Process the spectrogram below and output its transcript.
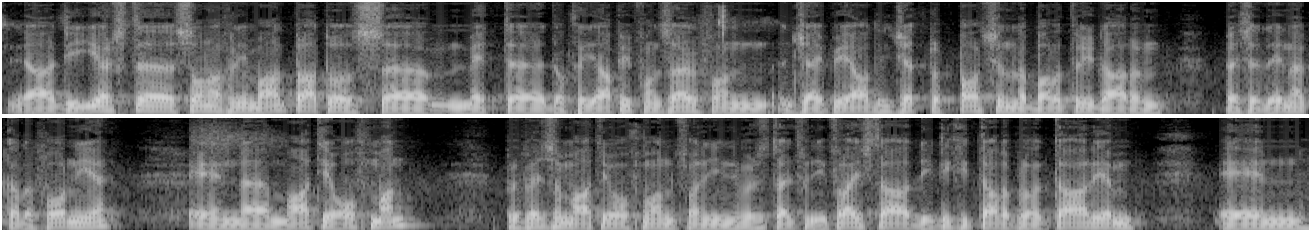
Ja, die eerste Sondag in die maand praat ons uh, met uh, Dr. Japie van Sail van JPL, die Jet Propulsion Laboratory daar in Pasadena, Kalifornië en uh, Mati Hofman, professor Mati Hofman van die Universiteit van die Vrystaat, die Digitale Planetarium en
